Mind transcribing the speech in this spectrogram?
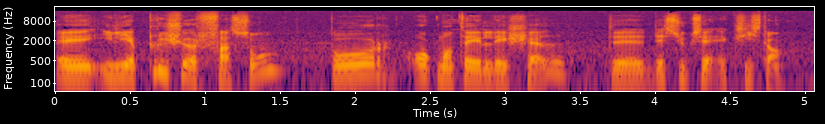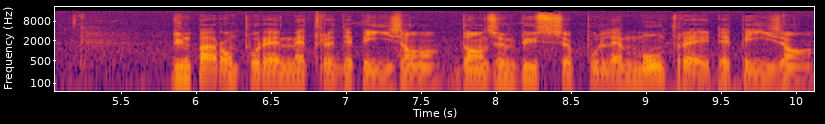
Et il y a plusieurs façons pour augmenter l'échelle de- des succès existants. D'une part, on pourrait mettre des paysans dans un bus pour les montrer des paysans,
